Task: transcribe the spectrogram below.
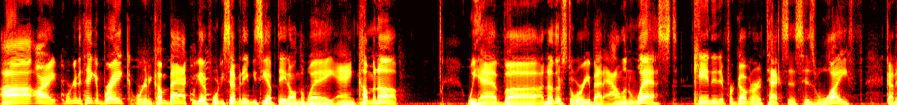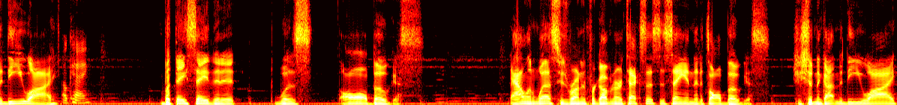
uh, all right, we're gonna take a break. We're gonna come back. We got a 47 ABC update on the way, and coming up, we have uh, another story about Allen West, candidate for governor of Texas. His wife got a DUI, Okay. but they say that it was all bogus. Allen West, who's running for governor of Texas, is saying that it's all bogus. She shouldn't have gotten the DUI.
